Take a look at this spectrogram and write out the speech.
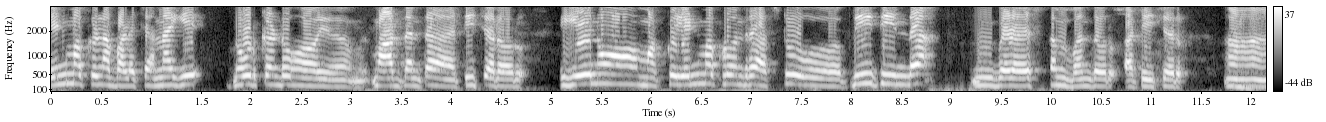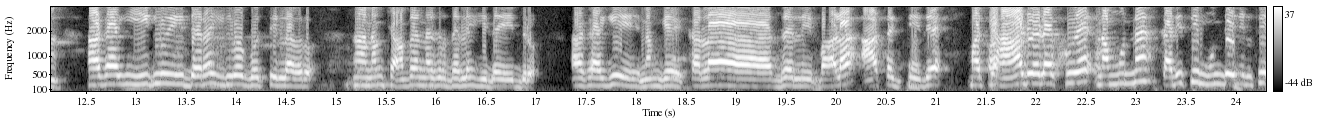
ಹೆಣ್ಮಕ್ಳನ್ನ ಬಹಳ ಚೆನ್ನಾಗಿ ನೋಡ್ಕೊಂಡು ಮಾಡ್ದಂತ ಟೀಚರ್ ಅವರು. ಏನು ಮಕ್ಕಳು ಹೆಣ್ಮಕ್ಳು ಅಂದ್ರೆ ಅಷ್ಟು ಪ್ರೀತಿಯಿಂದ ಬೆಳೆಸ್ಕೊಂಡ್ ಬಂದವರು ಆ ಟೀಚರ್ ಹಾಗಾಗಿ ಈಗ್ಲೂ ಇದ್ದಾರ ಇಲ್ವೋ ಗೊತ್ತಿಲ್ಲ ಅವರು. ನಮ್ ಚಾಮರಾಜನಗರದಲ್ಲೇ ಇದೆ ಇದ್ರು. ಹಾಗಾಗಿ ನಮ್ಗೆ ಕಲಾದಲ್ಲಿ ಬಹಳ ಆಸಕ್ತಿ ಇದೆ. ಮತ್ತೆ ಹಾಡು ಹೇಳಕ್ಕೂ ನಮ್ಮನ್ನ ಕರೆಸಿ ಮುಂದೆ ನಿಲ್ಸಿ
